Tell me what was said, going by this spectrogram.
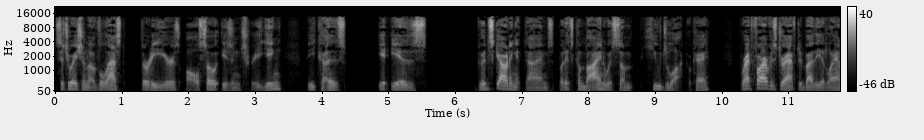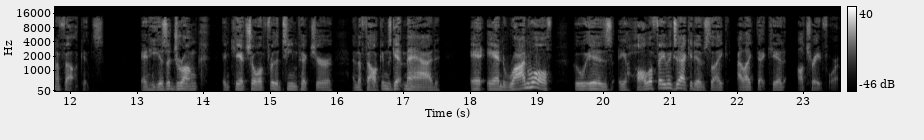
situation of the last 30 years also is intriguing because it is good scouting at times, but it's combined with some huge luck. Okay. Brett Favre is drafted by the Atlanta Falcons, and he is a drunk and can't show up for the team picture, and the Falcons get mad. And, and Ron Wolf, who is a Hall of Fame executive, is like, I like that kid. I'll trade for him.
